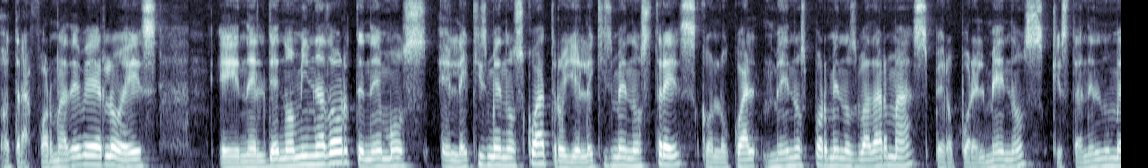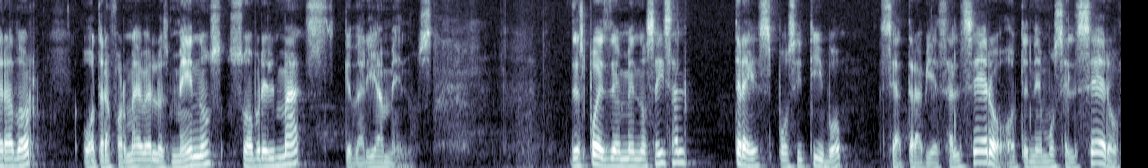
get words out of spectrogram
Otra forma de verlo es en el denominador tenemos el x menos 4 y el x menos 3, con lo cual menos por menos va a dar más, pero por el menos que está en el numerador, otra forma de verlo es menos sobre el más, que daría menos. Después de menos 6 al 3 positivo, se atraviesa el 0 o tenemos el 0.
